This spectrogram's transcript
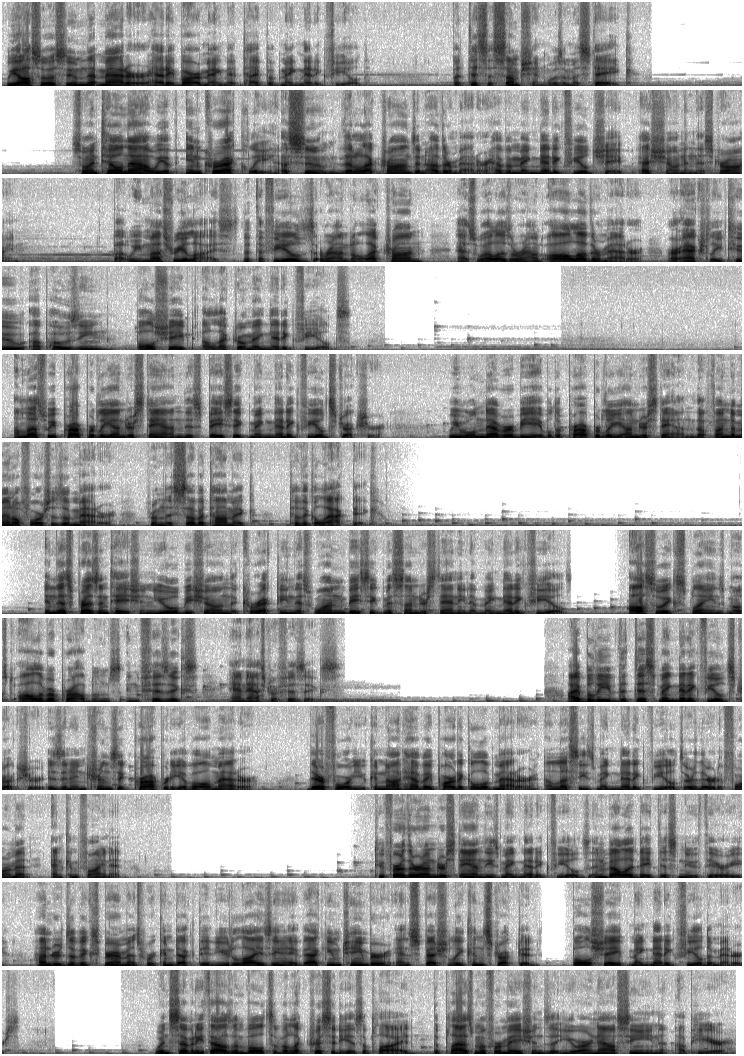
we also assumed that matter had a bar magnet type of magnetic field. But this assumption was a mistake. So until now we have incorrectly assumed that electrons and other matter have a magnetic field shape as shown in this drawing. But we must realize that the fields around an electron, as well as around all other matter, are actually two opposing bowl-shaped electromagnetic fields. Unless we properly understand this basic magnetic field structure, we will never be able to properly understand the fundamental forces of matter from the subatomic to the galactic. In this presentation, you will be shown that correcting this one basic misunderstanding of magnetic fields also explains most all of our problems in physics and astrophysics. I believe that this magnetic field structure is an intrinsic property of all matter. Therefore, you cannot have a particle of matter unless these magnetic fields are there to form it and confine it. To further understand these magnetic fields and validate this new theory, hundreds of experiments were conducted utilizing a vacuum chamber and specially constructed bowl-shaped magnetic field emitters. When 70,000 volts of electricity is applied, the plasma formations that you are now seeing appear.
